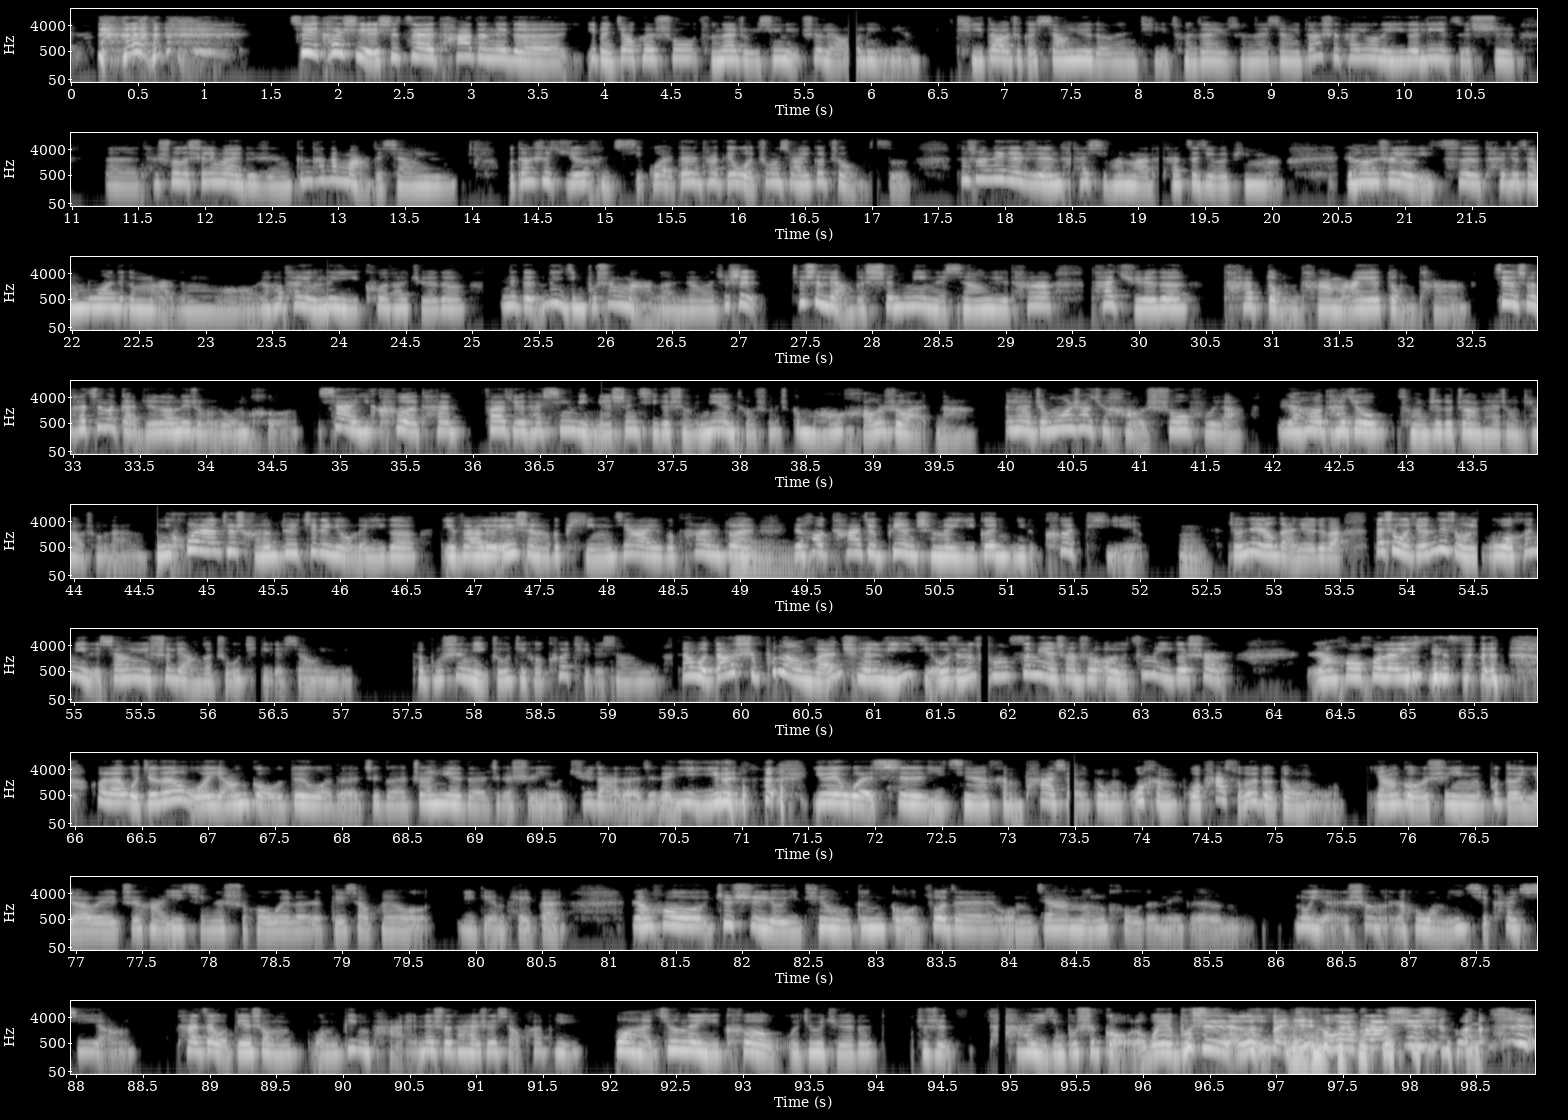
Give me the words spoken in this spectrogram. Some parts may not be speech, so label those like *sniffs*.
*laughs* 最开始也是在他的那个一本教科书《存在主义心理治疗》里面提到这个相遇的问题，存在与存在相遇。当时他用的一个例子是。呃，他说的是另外一个人跟他的马的相遇，我当时就觉得很奇怪，但是他给我种下一个种子。他说那个人他喜欢马，他自己有一匹马，然后他说有一次他就在摸那个马的毛，然后他有那一刻他觉得那个那已经不是马了，你知道吗？就是就是两个生命的相遇，他他觉得他懂他，马也懂他，这个时候他真的感觉到那种融合。下一刻他发觉他心里面升起一个什么念头，说这个毛好软呐。哎呀，这摸上去好舒服呀！然后他就从这个状态中跳出来了。你忽然就是好像对这个有了一个 evaluation，有个评价，有个判断，然后他就变成了一个你的客体，嗯，就那种感觉，对吧？但是我觉得那种我和你的相遇是两个主体的相遇，它不是你主体和客体的相遇。但我当时不能完全理解，我只能从字面上说，哦，有这么一个事儿。然后后来有一次，后来我觉得我养狗对我的这个专业的这个是有巨大的这个意义的，*laughs* 因为我是以前很怕小动物，我很我怕所有的动物。养狗是因为不得已而为之哈。疫情的时候，为了给小朋友一点陪伴，然后就是有一天我跟狗坐在我们家门口的那个路沿上，然后我们一起看夕阳，它在我边上，我们我们并排。那时候它还是个小 puppy，哇！就那一刻，我就觉得。就是它已经不是狗了，我也不是人了，反正我也不知道是什么。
